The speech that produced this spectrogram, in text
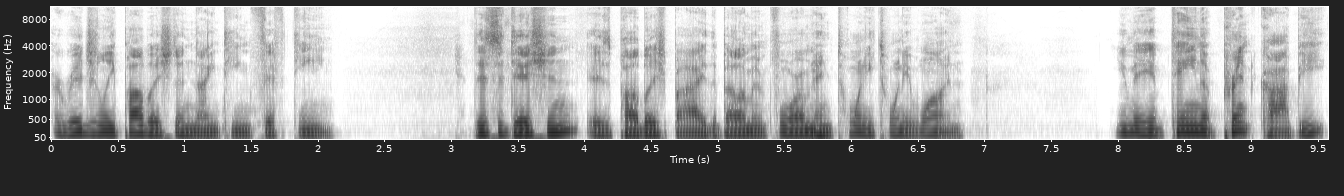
originally published in 1915. This edition is published by the Bellarmine Forum in 2021. You may obtain a print copy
